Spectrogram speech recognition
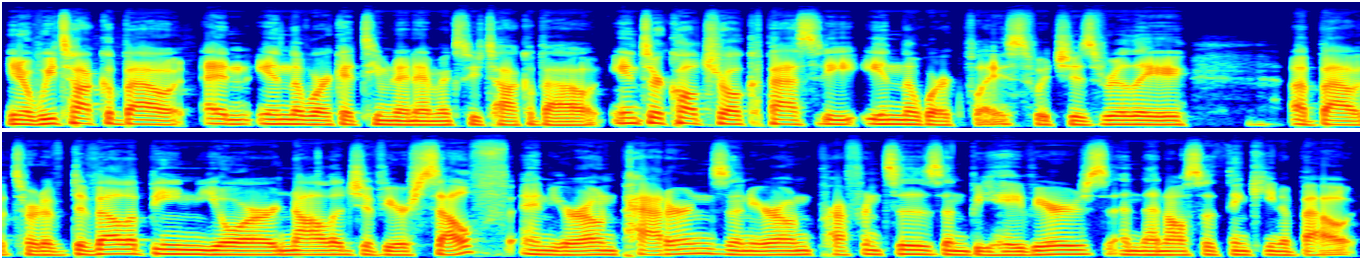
you know, we talk about, and in the work at Team Dynamics, we talk about intercultural capacity in the workplace, which is really about sort of developing your knowledge of yourself and your own patterns and your own preferences and behaviors. And then also thinking about,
